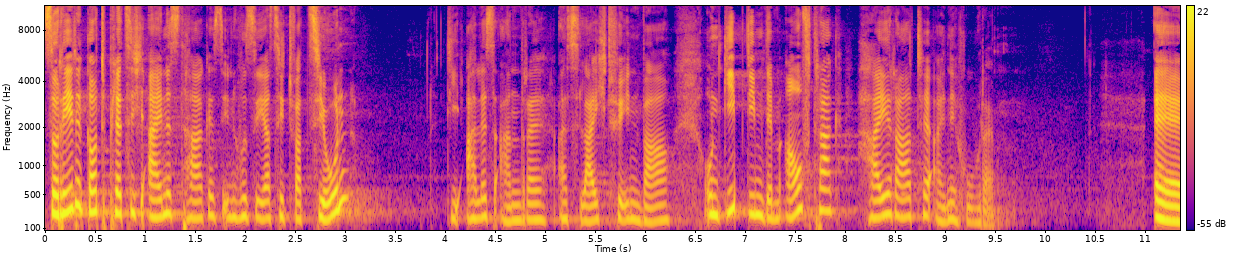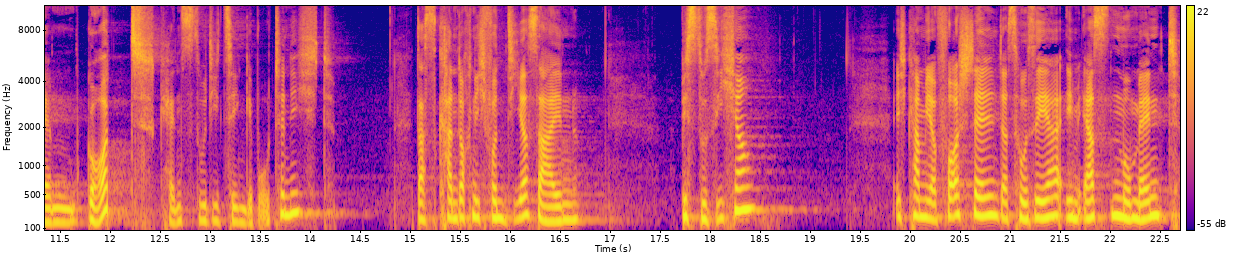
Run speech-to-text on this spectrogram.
So redet Gott plötzlich eines Tages in Hoseas Situation die alles andere als leicht für ihn war, und gibt ihm den Auftrag, heirate eine Hure. Ähm, Gott, kennst du die zehn Gebote nicht? Das kann doch nicht von dir sein. Bist du sicher? Ich kann mir vorstellen, dass Hosea im ersten Moment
